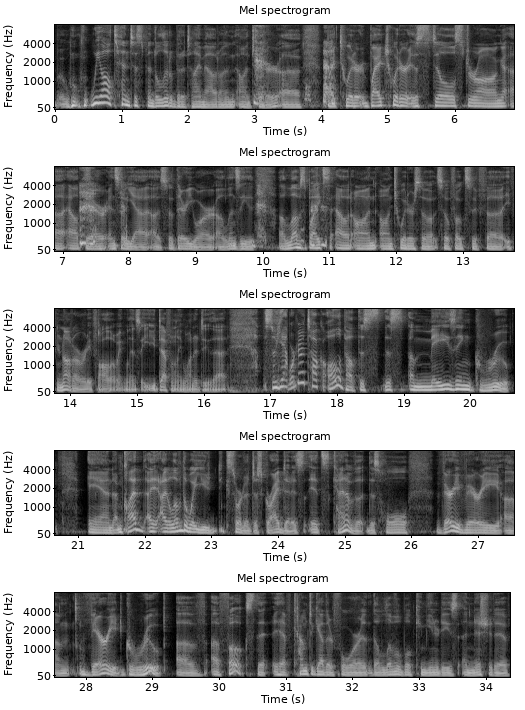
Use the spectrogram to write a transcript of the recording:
we all tend to spend a little bit of time out on on Twitter. Uh, bike Twitter, bike Twitter is still strong uh, out there, and so yeah, so there you are. Lindsay loves bikes out on on Twitter. So so folks, if if you're not already following Lindsay, you definitely want to do that. So yeah, we're going to talk all about this this amazing group and I'm glad. I, I, love the way you sort of described it. It's it's kind of this whole very very um, varied group of of folks that have come together for the Livable Communities Initiative.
